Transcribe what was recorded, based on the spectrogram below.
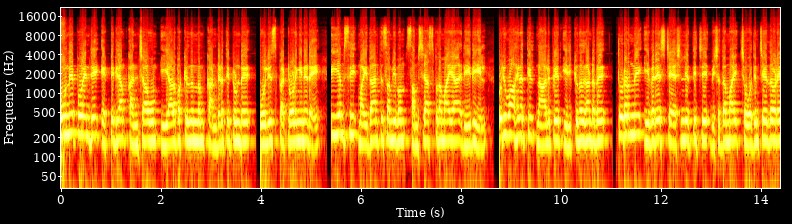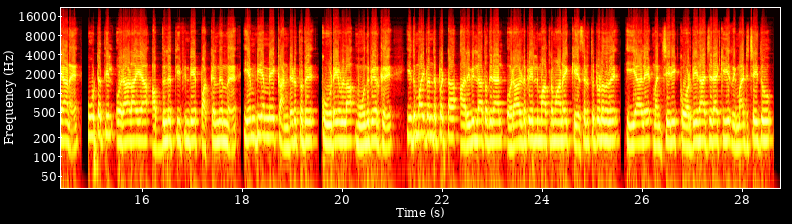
മൂന്ന് പോയിന്റ് എട്ട് ഗ്രാം കഞ്ചാവും ഇയാളെ പക്കൽ നിന്നും കണ്ടെടുത്തിട്ടുണ്ട്. പോലീസ് പെട്രോളിംഗിനിടെ പി എം സി മൈതാനത്തിന് സമീപം സംശയാസ്പദമായ രീതിയിൽ ഒരു വാഹനത്തിൽ നാലു പേർ ഇരിക്കുന്നത് കണ്ടത്. തുടർന്ന് ഇവരെ സ്റ്റേഷനിൽ എത്തിച്ച് വിശദമായി ചോദ്യം ചെയ്തതോടെയാണ് കൂട്ടത്തിൽ ഒരാളായ അബ്ദുൽ ലത്തീഫിന്റെ പക്കൽ നിന്ന് എം ഡി എം എ കണ്ടെടുത്തത്. കൂടെയുള്ള മൂന്ന് പേർക്ക് ഇതുമായി ബന്ധപ്പെട്ട അറിവില്ലാത്തതിനാൽ ഒരാളുടെ പേരിൽ മാത്രമാണ് കേസെടുത്തിട്ടുള്ളത്. ഇയാളെ മഞ്ചേരി കോടതിയിൽ ഹാജരാക്കി റിമാൻഡ് ചെയ്തു.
